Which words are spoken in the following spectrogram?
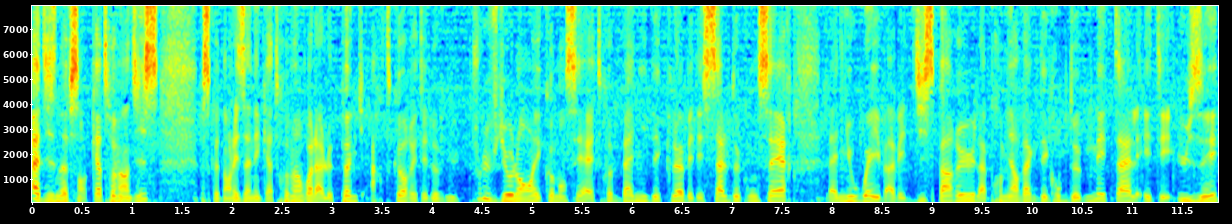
à 1990. Parce que dans les années 80, voilà, le punk hardcore était devenu plus violent et commençait à être banni des clubs et des salles de concert. La New Wave avait disparu, la première vague des groupes de metal était usée,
